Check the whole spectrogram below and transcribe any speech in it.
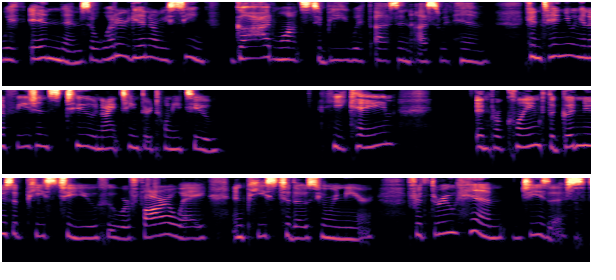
within them. So what again are we seeing? God wants to be with us and us with him. Continuing in Ephesians 2, 19 through 22. He came and proclaimed the good news of peace to you who were far away and peace to those who were near. For through him, Jesus,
